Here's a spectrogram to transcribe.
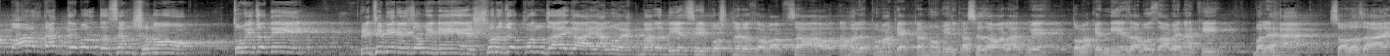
আব্বাস ডাক দিয়ে বলতেছেন, শোনো, তুমি যদি পৃথিবীর জমিনে সূর্য কোন জায়গায় আলো একবার দিয়েছে এই প্রশ্নের জবাব চাও তাহলে তোমাকে একটা নবীর কাছে যাওয়া লাগবে। তোমাকে নিয়ে যাব যাবে নাকি? বলে হ্যাঁ চলো যায়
